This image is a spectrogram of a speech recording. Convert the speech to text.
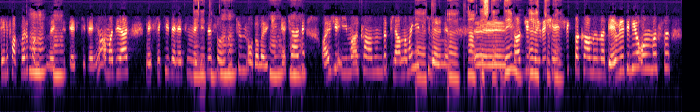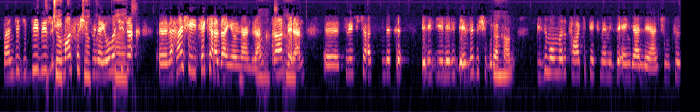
telif hakları konusunda hı hı. etkileniyor ama diğer mesleki denetim ve vize sorunu tüm odalar için hı hı. geçerli. Ayrıca imar kanununda planlama yetkilerinin evet, evet. Ha, işte, değil sadece mi? Evet, Çevre Şehircilik Bakanlığı'na devrediliyor olması bence ciddi bir çok, imar faşizmine çok, yol açacak evet. e, ve her şeyi tek elden yönlendiren, evet, karar evet. veren, e, süreç içerisinde de belediyeleri devre dışı bırakan, hı hı bizim onları takip etmemizi engelleyen çünkü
